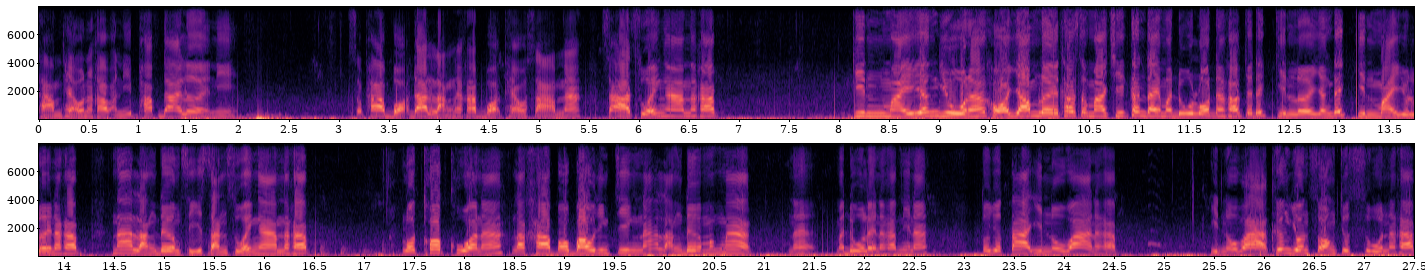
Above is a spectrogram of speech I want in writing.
สามแถวนะครับ อันนี้พับได้เลยนี่ สภาพเบาะด้านหลังนะครับ เบาะแถว3นะ สะอาดสวยงามนะครับกลิ่นใหม่ยังอยู่นะ ขอย้ำเลยถ้าสมาชิกท่านใดมาดูรถนะครับ จะได้กลิ่นเลยยังได้กลิ่นใหม่อยู่เลยนะครับ หน้าหลังเดิมสีสันสวยงามนะครับรถครอบครัวนะ ราคาเบาๆจริง ๆ หน้าหลังเดิมมากๆนะมาดูเลยนะครับนี่นะ Toyota Innova นะครับ อินโนวาเครื่องยนต์ 2.0 นะครับ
